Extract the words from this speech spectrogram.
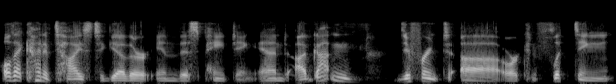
all that kind of ties together in this painting. And I've gotten different uh, or conflicting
